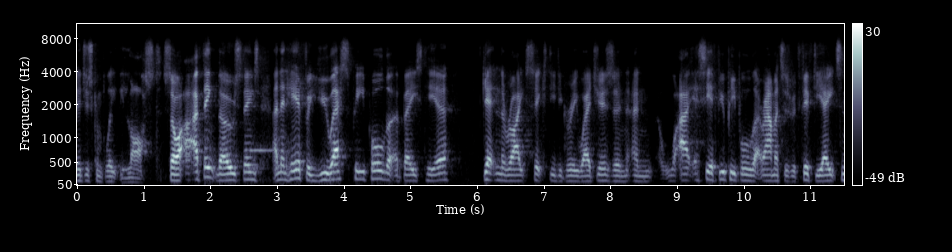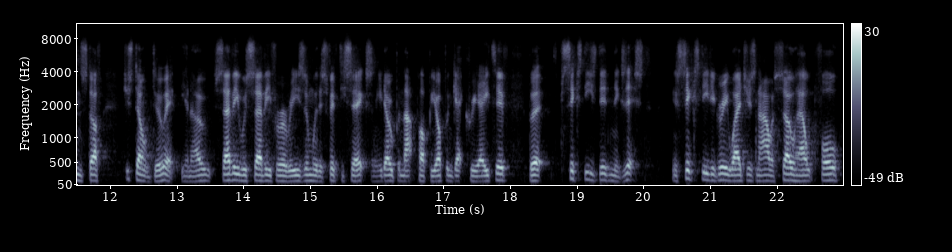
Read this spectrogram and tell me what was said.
they're just completely lost. So I think those things, and then here for US people that are based here, getting the right 60 degree wedges, and and I see a few people that are amateurs with 58s and stuff. Just don't do it, you know. Seve was Seve for a reason with his 56, and he'd open that puppy up and get creative. But 60s didn't exist. Your 60 degree wedges now are so helpful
